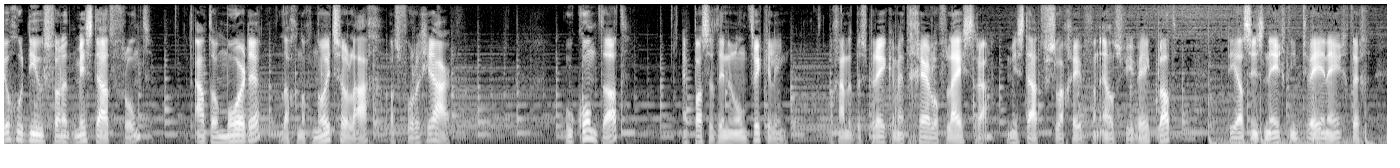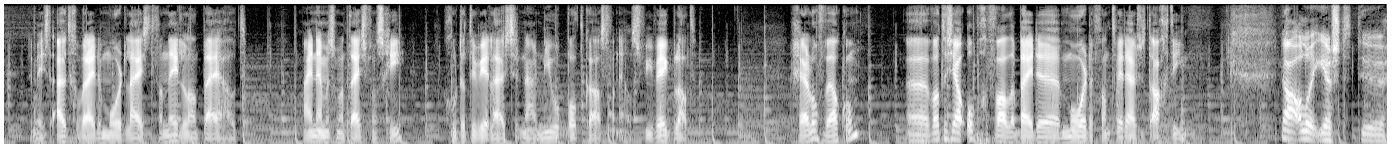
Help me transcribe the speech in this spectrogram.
Heel goed nieuws van het misdaadfront. Het aantal moorden lag nog nooit zo laag als vorig jaar. Hoe komt dat? En past het in een ontwikkeling? We gaan het bespreken met Gerlof Leistra, misdaadverslaggever van Elsevier Weekblad, die al sinds 1992 de meest uitgebreide moordlijst van Nederland bijhoudt. Mijn naam is Matthijs van Schie. Goed dat u weer luistert naar een nieuwe podcast van Elsevier Weekblad. Gerlof, welkom. Uh, wat is jou opgevallen bij de moorden van 2018? Nou, allereerst de,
